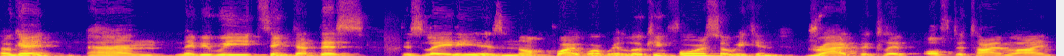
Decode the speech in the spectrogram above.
Okay, and maybe we think that this this lady is not quite what we're looking for, so we can drag the clip off the timeline,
